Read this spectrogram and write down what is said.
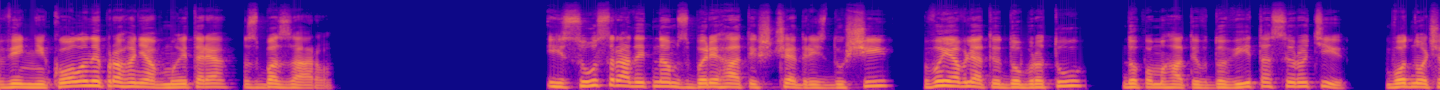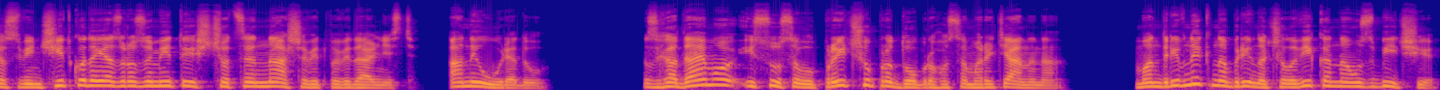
Він ніколи не проганяв митаря з базару. Ісус радить нам зберігати щедрість душі, виявляти доброту, допомагати вдові та сироті. Водночас він чітко дає зрозуміти, що це наша відповідальність, а не уряду. Згадаємо Ісусову притчу про доброго самаритянина. Мандрівник набрів на чоловіка на узбіччі,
